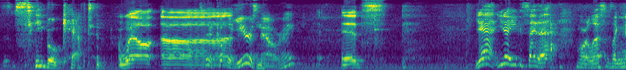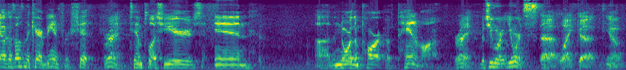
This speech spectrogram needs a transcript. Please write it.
seaboat captain? Well, uh, Been a couple of years now, right? it's yeah, you know, you could say that more or less. It's like no, because I was in the Caribbean for shit, Right, ten plus years in uh, the northern part of Panama. right. But you weren't you weren't uh, like uh, you know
